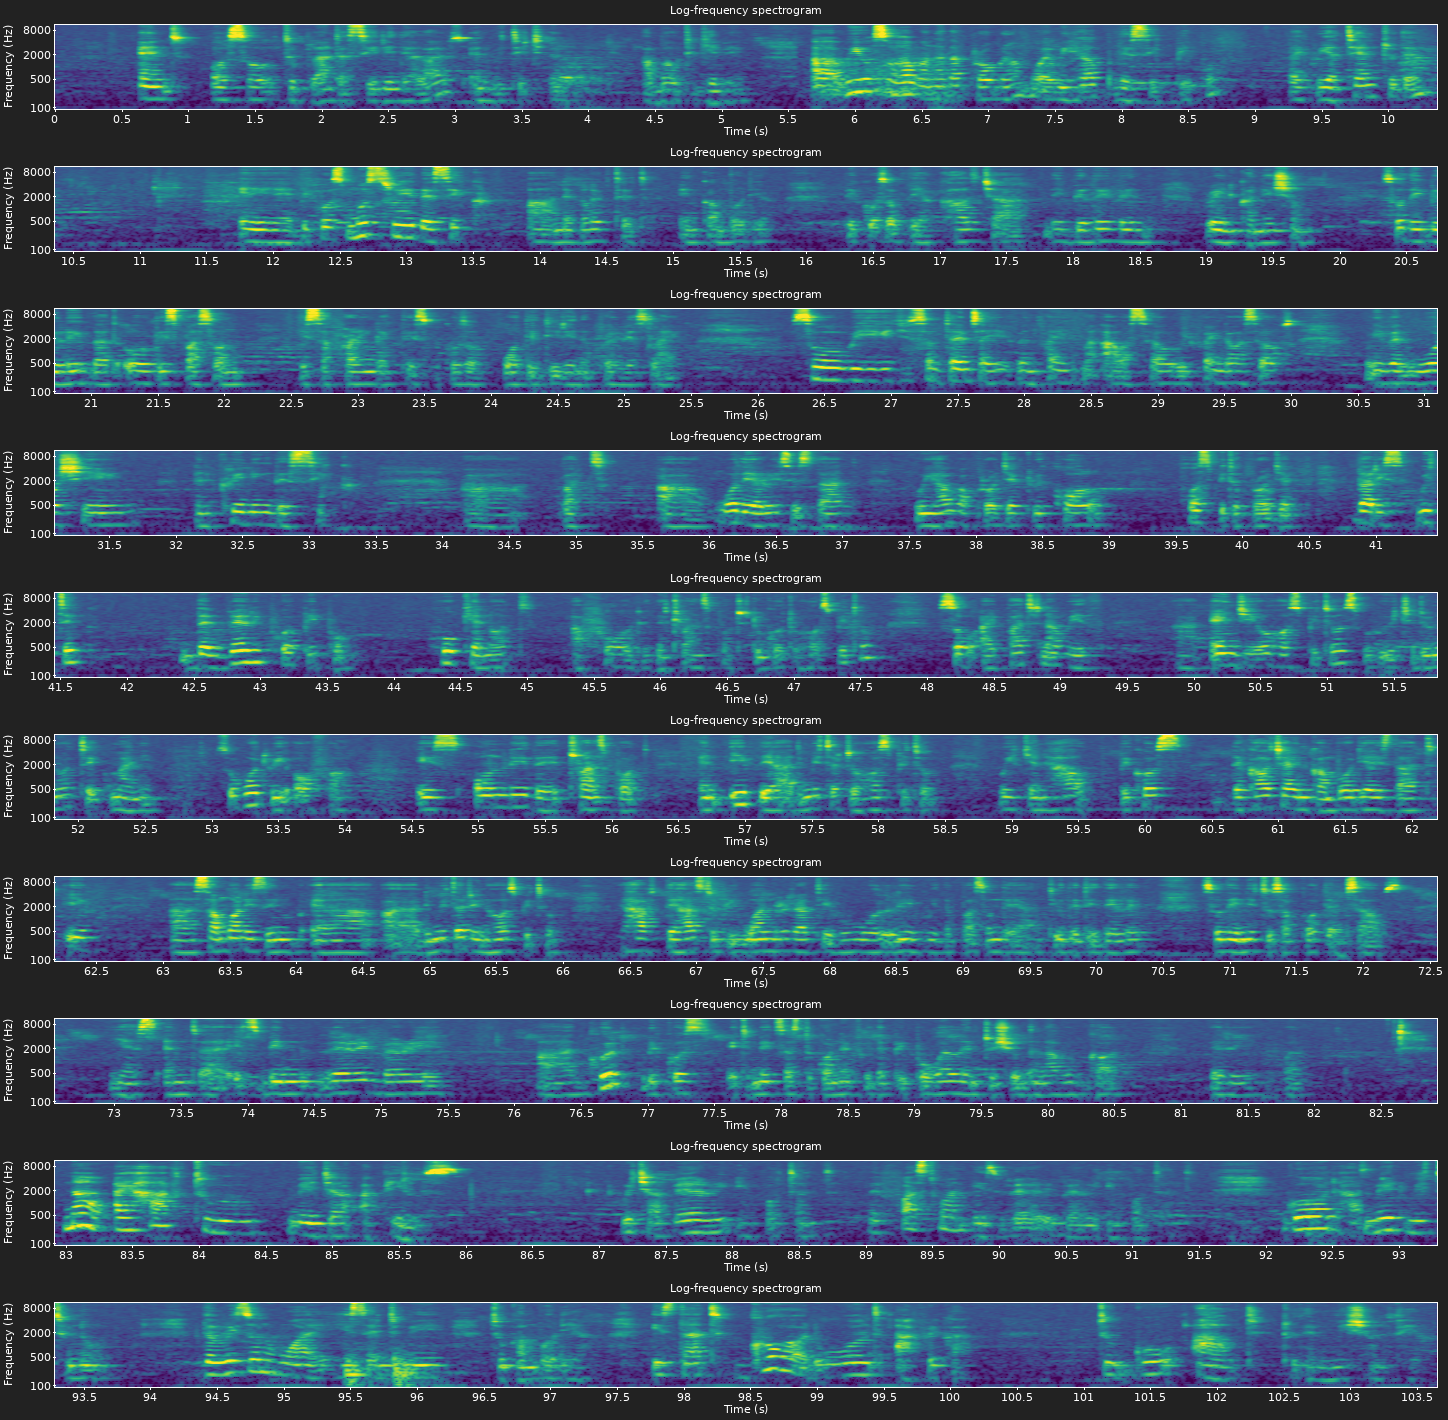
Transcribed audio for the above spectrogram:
and also to plant a seed in their lives and we teach them about giving. Uh, we also have another program where we help the sick people, like we attend to them uh, because mostly the sick are neglected in Cambodia because of their culture. They believe in reincarnation. So they believe that, oh, this person is suffering like this because of what they did in the previous life. So we sometimes I even find ourselves, we find ourselves even washing and cleaning the sick. Uh, but uh, what there is is that we have a project we call hospital project. That is, we take the very poor people who cannot afford the transport to go to hospital. So I partner with uh, NGO hospitals which do not take money. So what we offer is only the transport and if they are admitted to hospital, we can help because the culture in Cambodia is that if uh, someone is in, uh, admitted in hospital, have, there has to be one relative who will live with the person there until the day they leave. So they need to support themselves. Yes, and uh, it's been very, very uh, good because it makes us to connect with the people well and to show the love of God very well. Now, I have two major appeals which are very important. The first one is very, very important. God has made me to know the reason why he sent me to Cambodia is that God wants Africa to go out to the mission field.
